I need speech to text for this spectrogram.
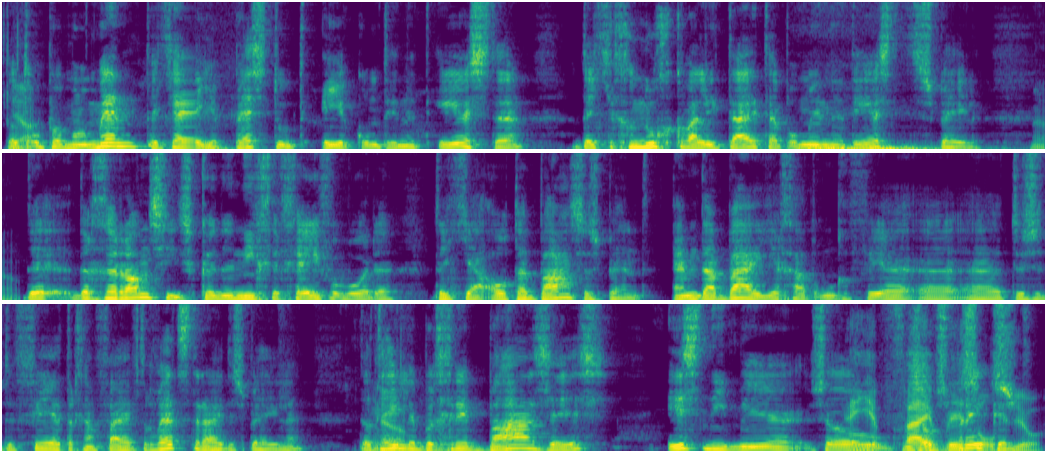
Dat Ja. op het moment dat jij je best doet en je komt in het eerste, dat je genoeg kwaliteit hebt om in het eerste te spelen. Ja. De, de garanties kunnen niet gegeven worden dat jij altijd basis bent. En daarbij, je gaat ongeveer eh, eh, tussen de 40 en 50 wedstrijden spelen. Dat Ja. hele begrip basis is niet meer zo En je hebt vijf wissels, joh.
